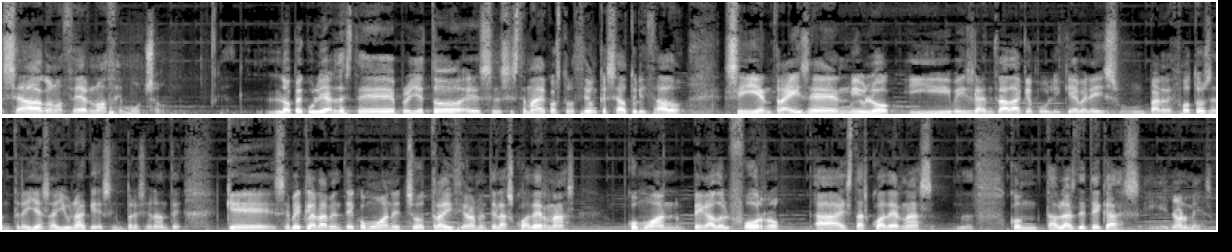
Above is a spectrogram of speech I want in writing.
se ha dado a conocer no hace mucho. Lo peculiar de este proyecto es el sistema de construcción que se ha utilizado. Si entráis en mi blog y veis la entrada que publiqué, veréis un par de fotos, entre ellas hay una que es impresionante, que se ve claramente cómo han hecho tradicionalmente las cuadernas, cómo han pegado el forro a estas cuadernas con tablas de tecas enormes.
